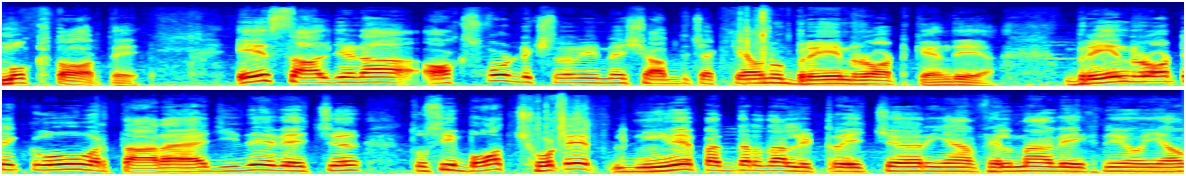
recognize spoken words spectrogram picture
ਮੁੱਖ ਤੌਰ ਤੇ ਇਸ ਸਾਲ ਜਿਹੜਾ ਆਕਸਫੋਰਡ ਡਿਕਸ਼ਨਰੀ ਨੇ ਸ਼ਬਦ ਚੱਕਿਆ, ਉਹਨੂੰ ਬ੍ਰੇਨ ਰੌਟ ਕਹਿੰਦੇ ਆ ਬ੍ਰੇਨ ਰੌਟ ਇੱਕ ਉਹ ਵਰਤਾਰਾ ਹੈ ਜਿਹਦੇ ਵਿੱਚ ਤੁਸੀਂ ਬਹੁਤ ਛੋਟੇ ਨੀਵੇਂ ਪੱਧਰ ਦਾ ਲਿਟਰੇਚਰ ਜਾਂ ਫਿਲਮਾਂ ਵੇਖਦੇ ਹੋ ਜਾਂ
